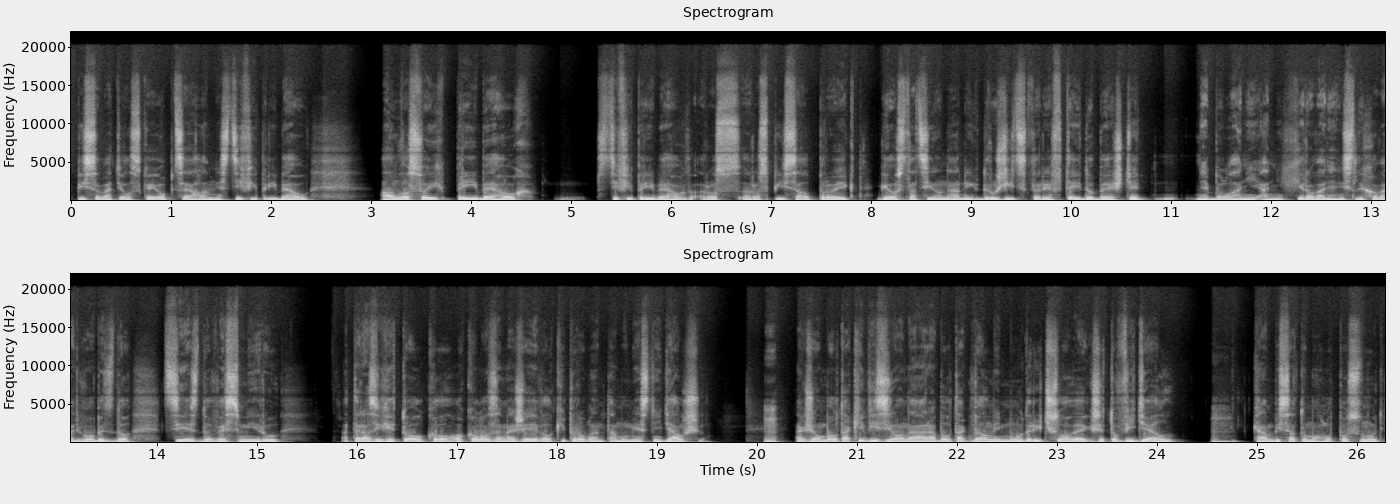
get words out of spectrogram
spisovateľskej obce a hlavne sci-fi príbehov. A on vo svojich príbehoch sci-fi príbehov roz, rozpísal projekt geostacionárnych družíc, ktoré v tej dobe ešte nebolo ani, ani chyrovať, ani slychovať vôbec do ciest, do vesmíru. A teraz ich je toľko okolo Zeme, že je veľký problém tam umiestniť ďalšiu. Hm. Takže on bol taký vizionár a bol tak veľmi múdry človek, že to videl, hm. kam by sa to mohlo posunúť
